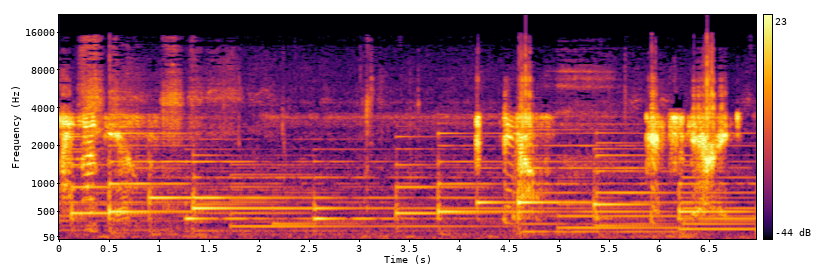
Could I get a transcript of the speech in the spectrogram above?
I love you. You know, it's scary.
